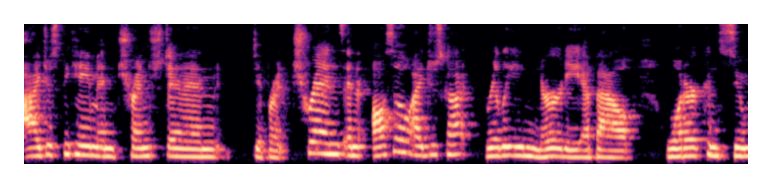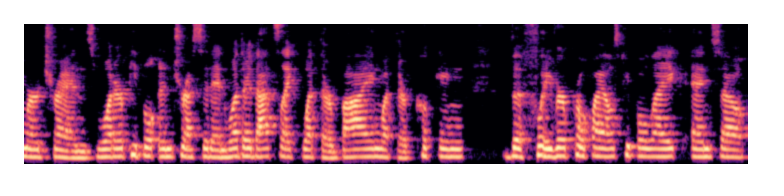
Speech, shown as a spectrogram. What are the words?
I just became entrenched in different trends. And also, I just got really nerdy about what are consumer trends? What are people interested in? Whether that's like what they're buying, what they're cooking, the flavor profiles people like. And so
